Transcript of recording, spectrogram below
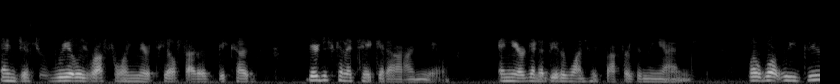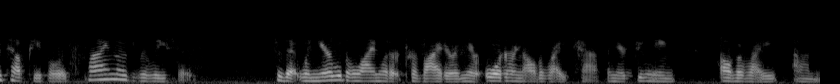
and just really ruffling their tail feathers because they're just going to take it out on you. And you're going to be the one who suffers in the end. But what we do tell people is sign those releases so that when you're with a Lyme literate provider and they're ordering all the right tests and they're doing all the right, um,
